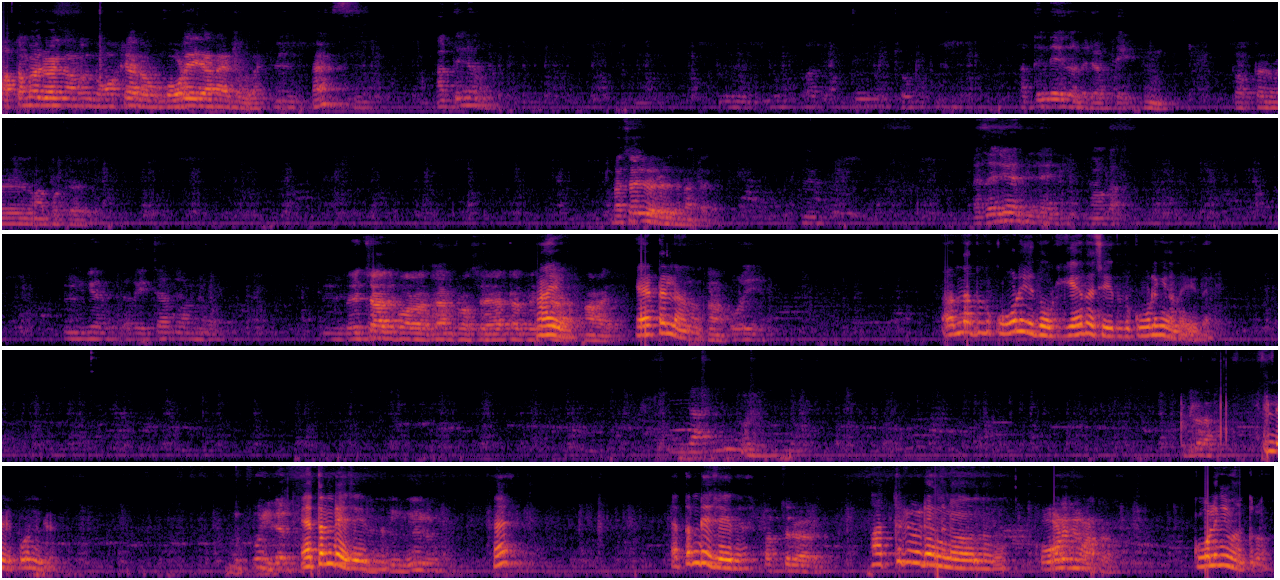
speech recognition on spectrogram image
പത്തൊമ്പത് രൂപയ്ക്ക് നമുക്ക് നോക്കിയാലോ കോൾ ചെയ്യാനായിട്ടുള്ളത്. മെസ്സേജ് വരും ഇതിനകത്ത് മെസ്സേജ് നോക്കാം. റീചാർജ് ആവുന്നത് ആയോ? എയർടെല്ലാണോ ആ. കോൾ ചെയ്ത് നോക്കി. ഏതാ ചെയ്തത്? കോളിംഗ് ആണോ ചെയ്തത് ഇല്ല പോകുന്നില്ല എത്രണ്ടേ ചെയ്തത്? ഉം. ഏ രൂപ ചെയ്ത്? പത്ത് രൂപ പത്ത് രൂപയുടെ എങ്ങനെ വന്നത് കോളിങ് മാത്രം? കോളിംഗ് മാത്രമോ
